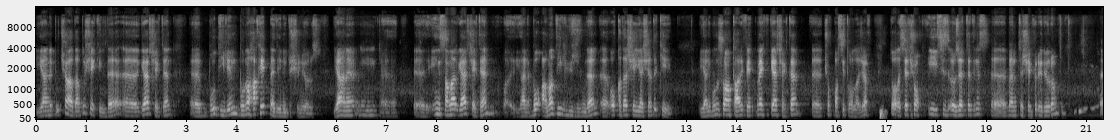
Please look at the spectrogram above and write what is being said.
Yani bu çağda bu şekilde e, gerçekten e, bu dilin bunu hak etmediğini düşünüyoruz. Yani e, e, insanlar gerçekten yani bu ana dil yüzünden e, o kadar şey yaşadı ki yani bunu şu an tarif etmek gerçekten e, çok basit olacak. Dolayısıyla çok iyi siz özetlediniz. E, ben teşekkür ediyorum. E,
